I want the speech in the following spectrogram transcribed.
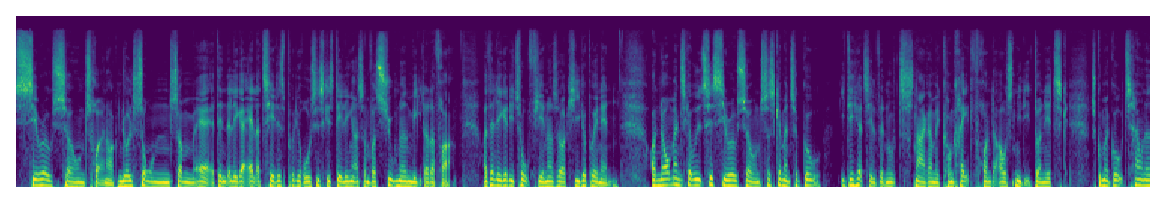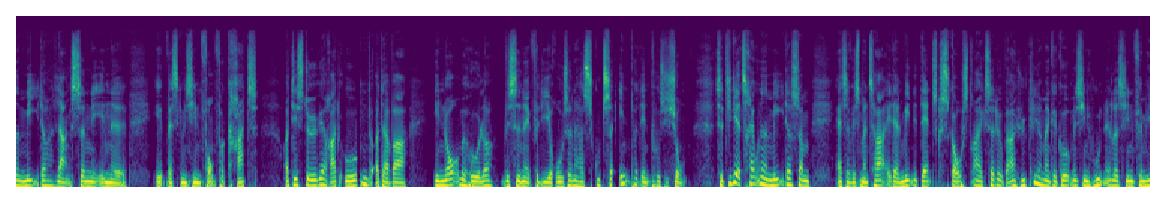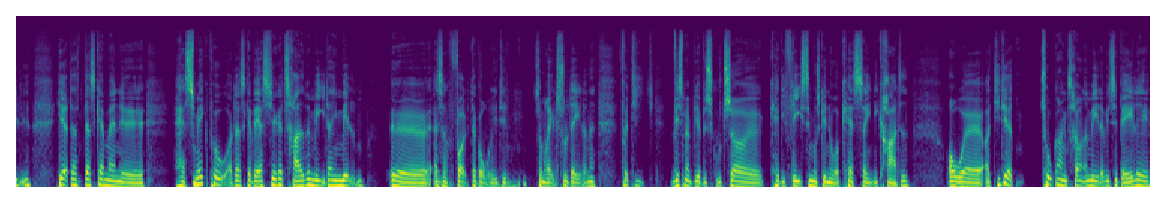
Zero Zone, tror jeg nok, nulzonen, som er den, der ligger aller tættest på de russiske stillinger, som var 700 meter derfra. Og der ligger de to fjender så og kigger på hinanden. Og når man skal ud til Zero Zone, så skal man så gå, i det her tilfælde, nu snakker med et konkret frontafsnit i Donetsk, skulle man gå 300 meter langs sådan en, øh, øh, hvad skal man sige, en form for krat. Og det stykke er ret åbent, og der var enorme huller ved siden af, fordi russerne har skudt sig ind på den position. Så de der 300 meter, som, altså hvis man tager et almindeligt dansk skovstræk, så er det jo bare hyggeligt, at man kan gå med sin hund eller sin familie. Her, der, der skal man øh, have smæk på, og der skal være cirka 30 meter imellem øh, altså folk, der går i det, som regel soldaterne. Fordi hvis man bliver beskudt, så øh, kan de fleste måske nå at kaste sig ind i krattet. Og, øh, og de der 2 gange 300 meter, vi tilbagelagde,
